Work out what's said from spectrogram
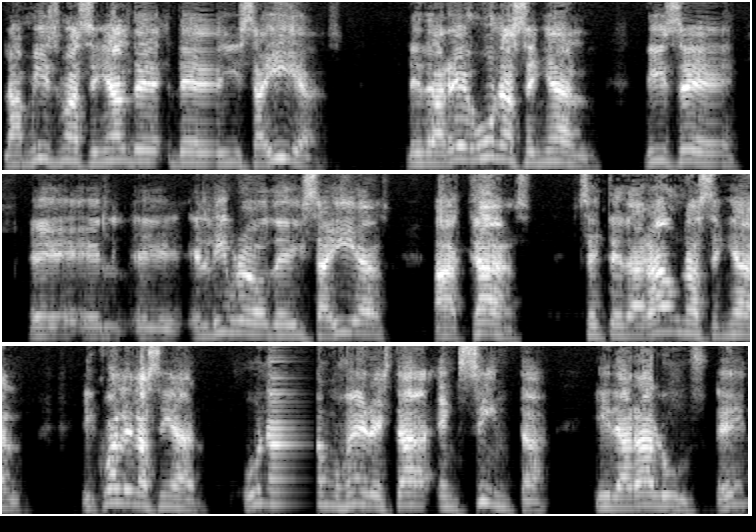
La misma señal de, de Isaías. Le daré una señal, dice eh, el, eh, el libro de Isaías, acá se te dará una señal. ¿Y cuál es la señal? Una mujer está encinta y dará luz. ¿eh?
